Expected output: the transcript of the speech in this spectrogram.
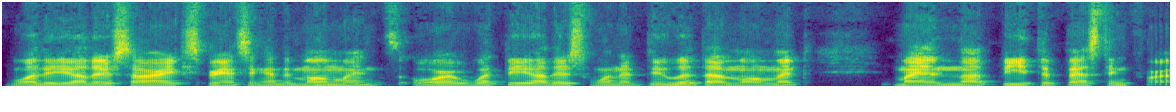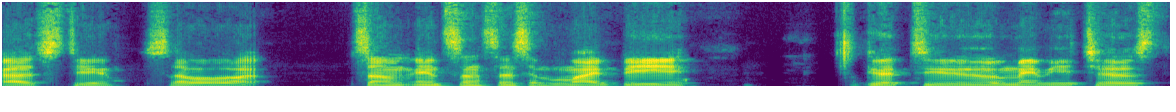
what the others are experiencing at the moment or what the others want to do at that moment might not be the best thing for us too so uh, some instances it might be good to maybe just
